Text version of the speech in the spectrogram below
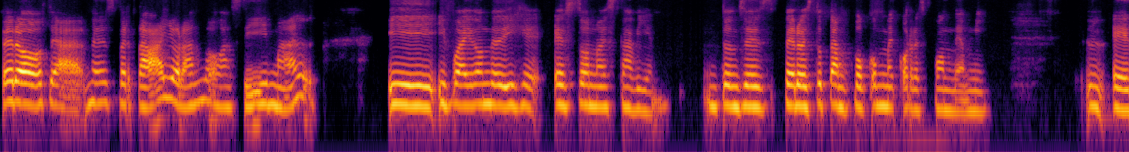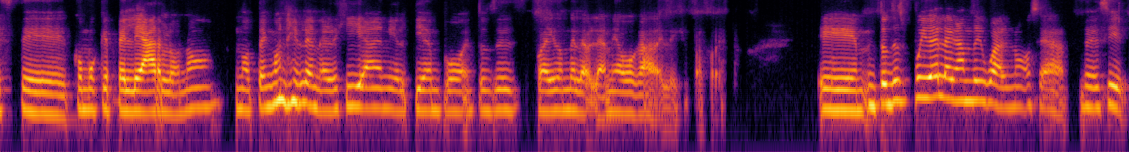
pero, o sea, me despertaba llorando así mal. Y, y fue ahí donde dije, esto no está bien. Entonces, pero esto tampoco me corresponde a mí. Este, como que pelearlo, ¿no? No tengo ni la energía ni el tiempo. Entonces, fue ahí donde le hablé a mi abogada y le dije, pasó esto. Eh, entonces fui delegando igual, ¿no? O sea, de decir,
